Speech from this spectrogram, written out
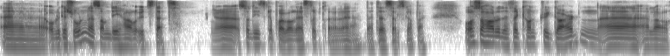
obligasjonene som de har utstedt. Så de skal prøve å restrukturere dette selskapet. Og så har du dette Country Garden, eller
